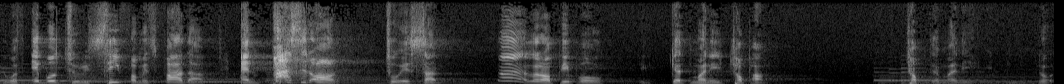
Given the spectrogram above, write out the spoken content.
He was able to receive from his father and pass it on to his son. Eh, a lot of people get money, chop them, chop the money. No,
